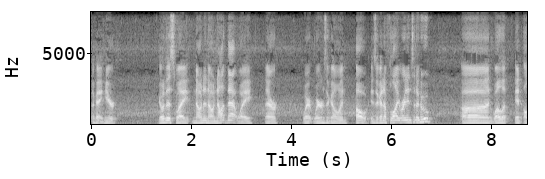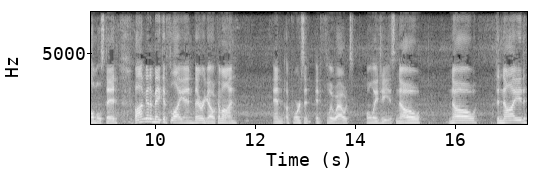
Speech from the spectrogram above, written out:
Okay, here. Go this way. No, no, no, not that way. There. Where, where's it going? Oh, is it going to fly right into the hoop? Uh, well, it, it almost did. Oh, I'm gonna make it fly in. There we go, come on. And, of course, it, it flew out. Holy jeez. No. No. Denied.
